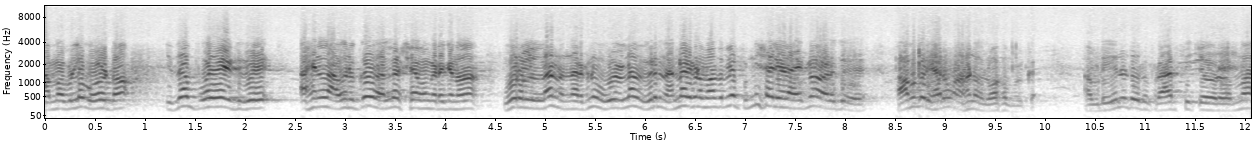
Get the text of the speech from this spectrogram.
நம்ம பிள்ளை போகட்டும். இதுதான் போயிட்டுது அதனால அவனுக்கும் நல்ல க்ஷேமம் கிடைக்கணும். ஊரெல்லாம் நல்லா இருக்கணும். ஊரெல்லாம் வெறும் நல்லா இருக்கணும் மாத்திரம் புண்ணியசாலிகள் ஆகிக்கணும் அவளுக்கு பாபபரிகாரம் ஆகணும் லோகம் முழுக்க. அப்படின்னுட்டு ஒரு பிரார்த்திச்ச ஒரு அம்மா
